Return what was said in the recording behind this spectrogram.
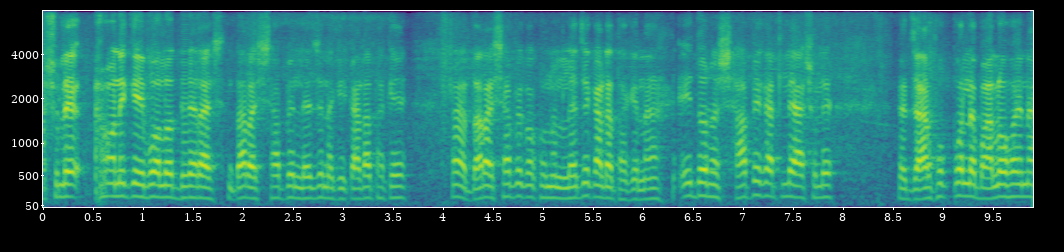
আসলে অনেকেই বলো দাঁড়ায় দাঁড়ায় সাপের লেজে নাকি কাটা থাকে? হ্যাঁ দাঁড়ায় সাপে কখনো লেজে কাটা থাকে না। এই ধরনের সাপে কাটলে আসলে জারফোক করলে ভালো হয় না,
